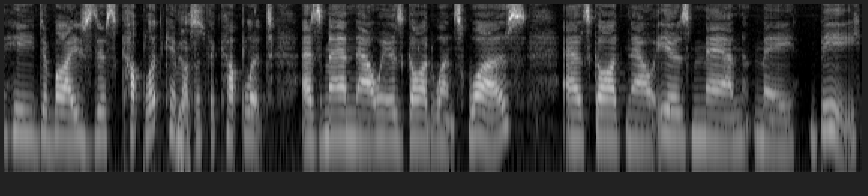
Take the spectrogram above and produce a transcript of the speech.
he devised this couplet, came up with the couplet, "As man now is, God once was." As God now is, man may be.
